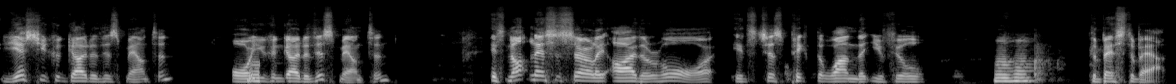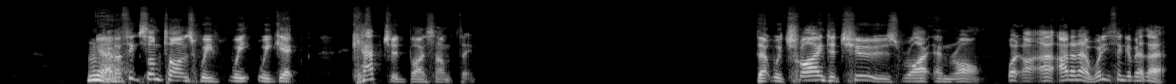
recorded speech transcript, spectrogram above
yes, you could go to this mountain or you can go to this mountain. It's not necessarily either or, it's just pick the one that you feel Mm-hmm. the best about. Yeah. And I think sometimes we we we get captured by something that we're trying to choose right and wrong. What I, I- don't know. What do you think about that?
